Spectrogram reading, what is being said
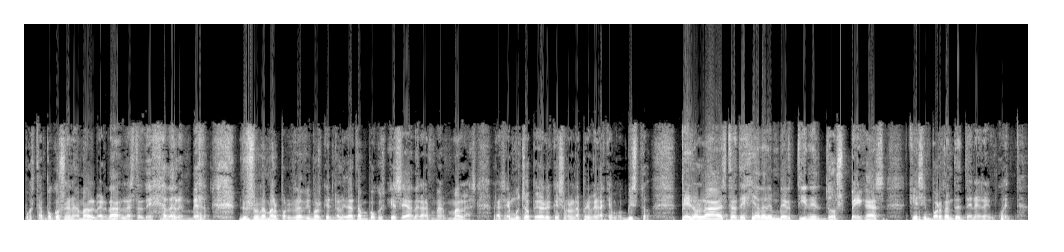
pues tampoco suena mal, ¿verdad? La estrategia de Alenberg no suena mal, por eso decimos que en realidad tampoco es que sea de las más malas. Las hay mucho peores que son las primeras que hemos visto. Pero la estrategia de Alenberg tiene dos pegas que es importante tener en cuenta.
